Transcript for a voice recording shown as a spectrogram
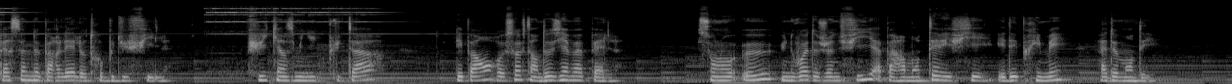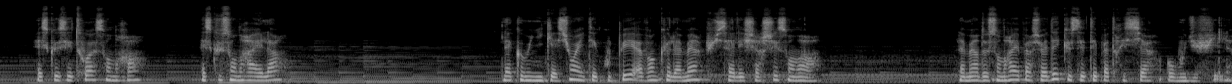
personne ne parlait à l'autre bout du fil. Puis, 15 minutes plus tard, les parents reçoivent un deuxième appel. Selon eux, une voix de jeune fille, apparemment terrifiée et déprimée, a demandé Est-ce que c'est toi, Sandra? Est-ce que Sandra est là? La communication a été coupée avant que la mère puisse aller chercher Sandra. La mère de Sandra est persuadée que c'était Patricia au bout du fil.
